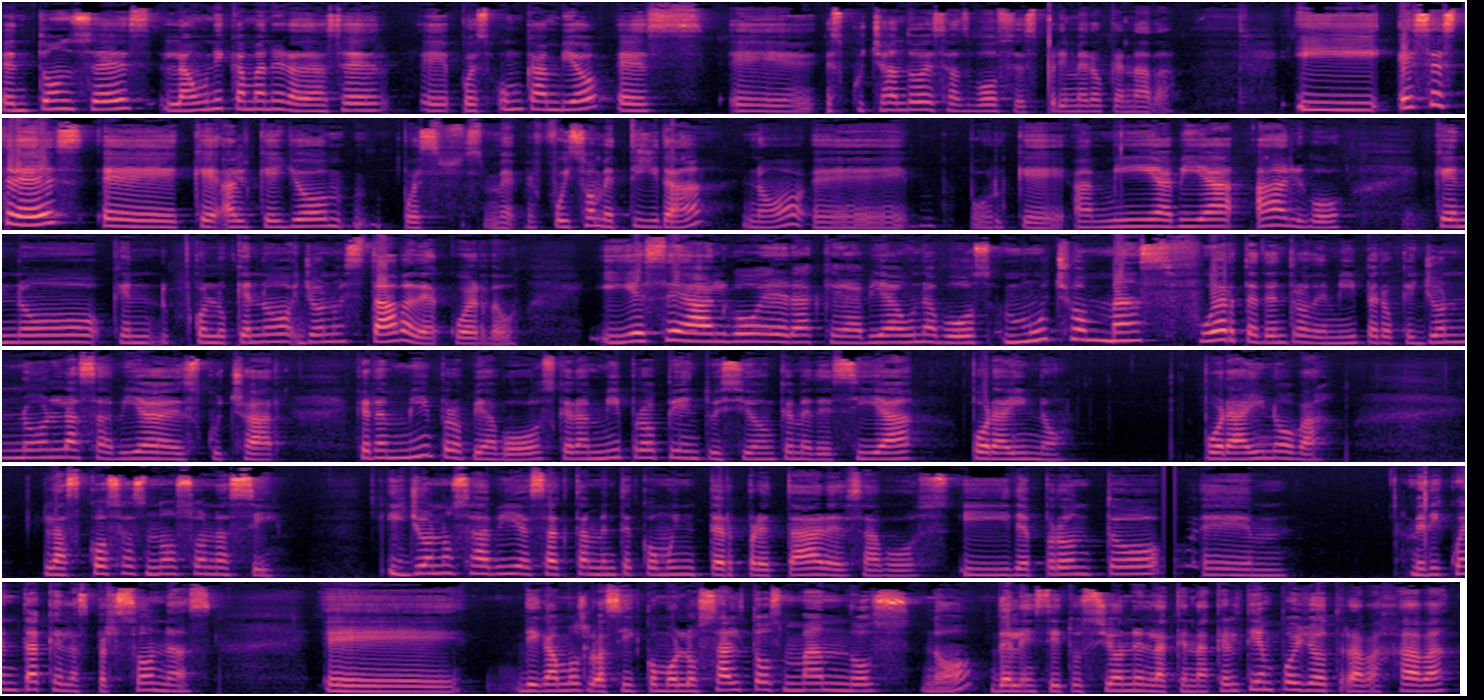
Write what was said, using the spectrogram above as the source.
Entonces, la única manera de hacer eh, pues un cambio es eh, escuchando esas voces primero que nada. Y ese estrés eh, que, al que yo pues me, fui sometida, ¿no? porque a mí había algo que no, que, con lo que no, yo no estaba de acuerdo. Y ese algo era que había una voz mucho más fuerte dentro de mí, pero que yo no la sabía escuchar que era mi propia voz, que era mi propia intuición que me decía, por ahí no, por ahí no va. Las cosas no son así. Y yo no sabía exactamente cómo interpretar esa voz. Y de pronto em, me di cuenta que las personas, eh, digámoslo así, como los altos mandos ¿no? de la institución en la que en aquel tiempo yo trabajaba,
